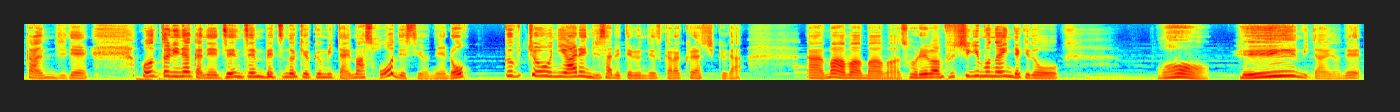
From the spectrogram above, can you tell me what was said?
感じで、本当になんかね、全然別の曲みたい。まあそうですよね。ロック調にアレンジされてるんですから、クラシックが。あまあまあまあまあ、それは不思議もないんだけど、ああ、へえ、みたいなね。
